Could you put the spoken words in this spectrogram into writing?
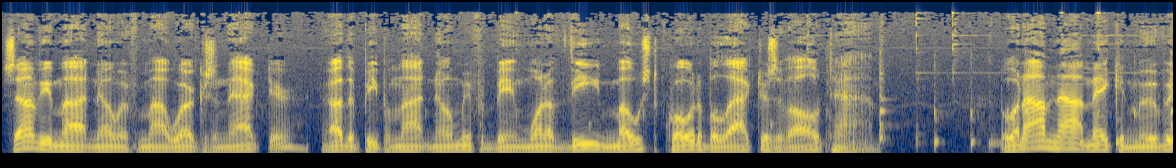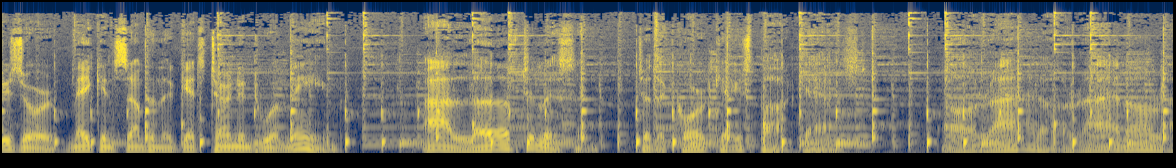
Some of you might know me from my work as an actor. Other people might know me for being one of the most quotable actors of all time. But when I'm not making movies or making something that gets turned into a meme, I love to listen to the Court Case Podcast. All right, all right, all right.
